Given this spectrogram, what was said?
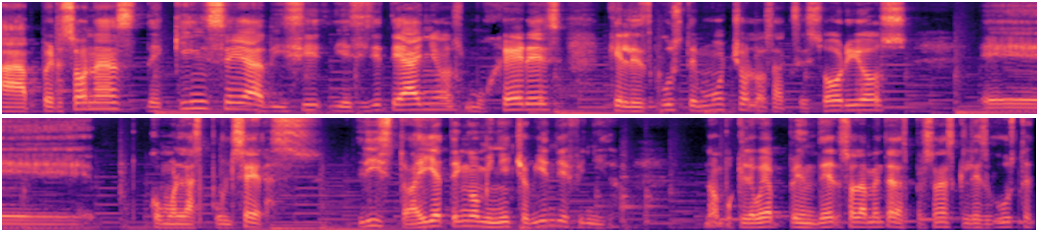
a personas de 15 a 17 años, mujeres que les guste mucho los accesorios eh, como las pulseras. Listo, ahí ya tengo mi nicho bien definido. ¿no? Porque le voy a vender solamente a las personas que les gusta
